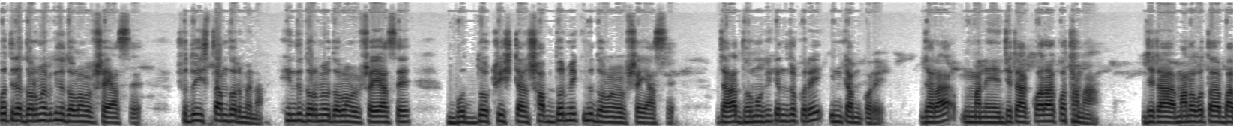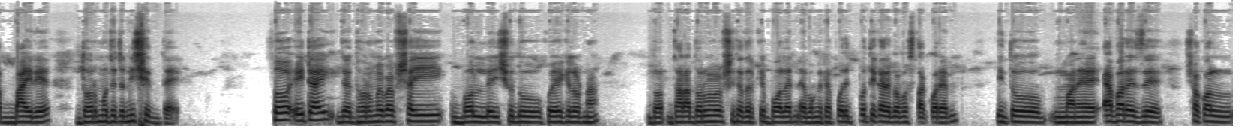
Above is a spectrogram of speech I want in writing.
প্রতিটা ধর্মে কিন্তু ধর্ম ব্যবসায়ী আছে। শুধু ইসলাম ধর্মে না, হিন্দু ধর্মেও ধর্ম ব্যবসায়ী আছে, বৌদ্ধ, খ্রিস্টান, সব ধর্মে কিন্তু ধর্ম ব্যবসায়ী আছে। যারা ধর্মকে কেন্দ্র করে ইনকাম করে, যারা মানে যেটা করার কথা না, যেটা মানবতা বা বাইরে ধর্ম যেটা নিষেধ দেয়। তো এটাই যে ধর্ম ব্যবসায়ী বললেই শুধু হয়ে গেল না। যারা ধর্ম ব্যবসায়ী তাদেরকে বলেন এবং এটা পরি- প্রতিকারের ব্যবস্থা করেন। কিন্তু মানে এভারেজে সকল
